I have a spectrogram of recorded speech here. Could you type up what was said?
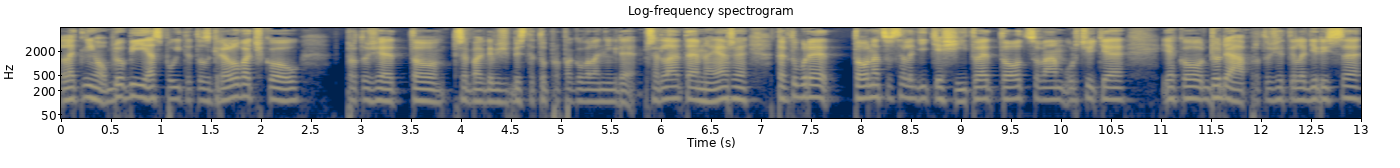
letního období a spojíte to s grilovačkou, protože to třeba, když byste to propagovali někde před létem, na jaře, tak to bude to, na co se lidi těší, to je to, co vám určitě jako dodá, protože ty lidi, když se,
